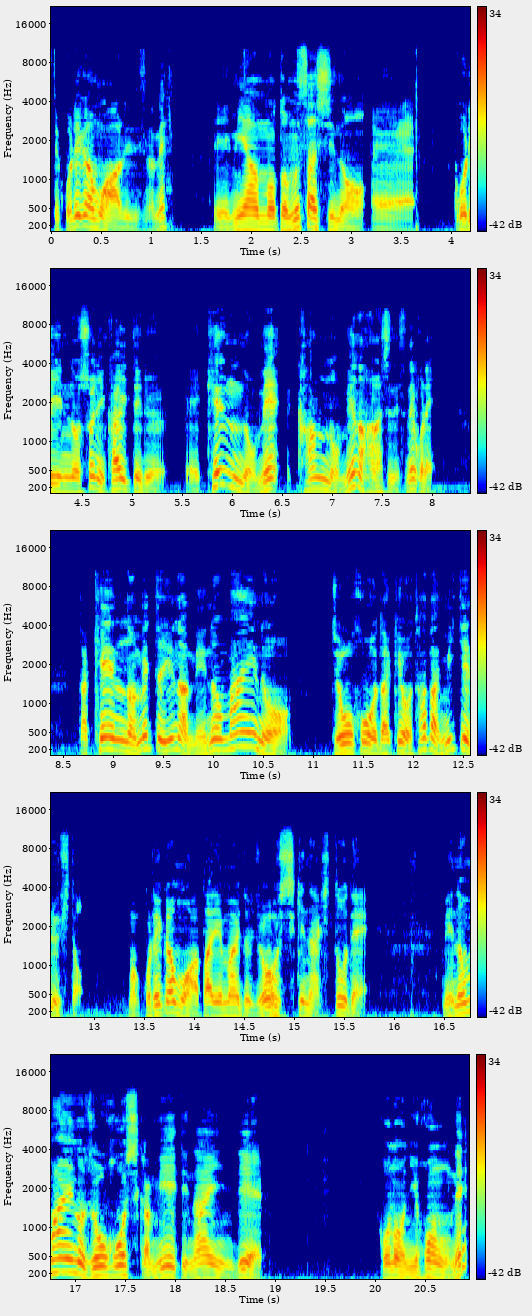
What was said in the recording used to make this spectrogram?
で、これがもうあれですよね。えー宮本武蔵の、えー五輪の書に書いてる、えー剣の目、漢の目の話ですね、これ。だ剣の目というのは目の前の情報だけをただ見てる人。まあ、これがもう当たり前と常識な人で、目の前の情報しか見えてないんで、この日本ね、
